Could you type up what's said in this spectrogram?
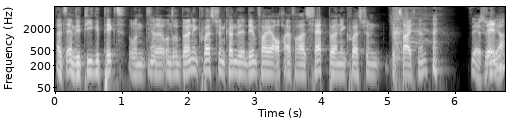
als MVP gepickt. Und ja. äh, unsere Burning Question können wir in dem Fall ja auch einfach als Fat Burning Question bezeichnen. Sehr schön, Denn ja.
